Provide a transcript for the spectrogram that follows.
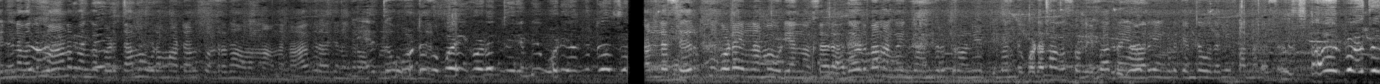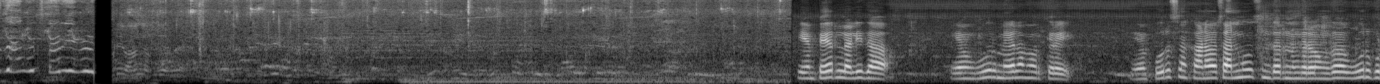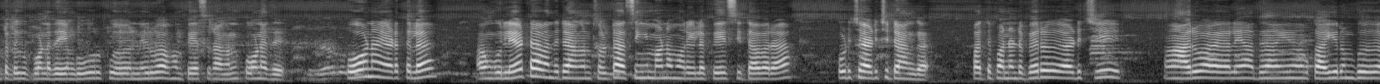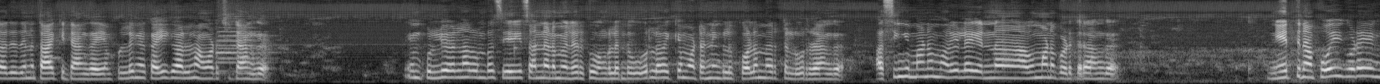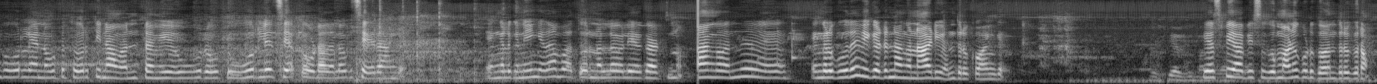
என்ன வந்து மானபங்கப்படுத்தாம விட மாட்டான்னு சொல்றது அவன் தான். அந்த நாகராஜனுங்கிறவன் வீட்டுக்கு போய் கூட திரும்பி ஓடி வந்துட்டோம் சார். நல்ல செருப்பு கூட இல்லாம ஓடியாந்தோம் சார். அதோட தான் நாங்க இங்க வந்திருக்கிறோம். நேற்று வந்து கூட நாங்க சொல்லி பார்த்தோம். யாரும் எங்களுக்கு எந்த உதவி பண்ணல சார். சார் பார்த்து தாங்க சார் என் பேர் லலிதா. என் ஊர் மேலமூர்க்கரை. என் புருஷன் கணவர் சண்முக சுந்தரனுங்கிறவங்க ஊர் கூட்டத்துக்கு போனது. எங்கள் ஊருக்கு நிர்வாகம் பேசுகிறாங்கன்னு போனது. போன இடத்துல அவங்க லேட்டாக வந்துட்டாங்கன்னு சொல்லிட்டு அசிங்கமான முறையில் பேசி தவறா பிடிச்சி அடிச்சிட்டாங்க. பத்து பன்னெண்டு பேர் அடித்து அருவாயாலையும் அதையும் க- இரும்பு அது இதுன்னு தாக்கிட்டாங்க. என் பிள்ளைங்க கை காலெலாம் உடச்சிட்டாங்க என் பிள்ளைகள்லாம் ரொம்ப சீரியஸான நிலமையில இருக்குது உங்களை இந்த ஊரில் வைக்க மாட்டேன்னு எங்களுக்கு குளம் மிரட்டல் விடுறாங்க. அசிங்கமான முறையில் என்ன அவமானப்படுத்துகிறாங்க நேற்று நான் போய் கூட எங்கள் ஊரில் என்னை விட்டு துரத்தி நான் வந்துட்டேன். ஊரை விட்டு ஊர்லேயே சேர்க்க விடாத அளவுக்கு செய்கிறாங்க எங்களுக்கு நீங்கள் தான் பார்த்து ஒரு நல்ல வழியை காட்டணும். நாங்கள் வந்து எங்களுக்கு உதவி கேட்டு நாங்கள் நாடி வந்திருக்கோம் இங்கே. எஸ்பி ஆஃபீஸுக்கு மனு கொடுக்க வந்திருக்கிறோம்.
